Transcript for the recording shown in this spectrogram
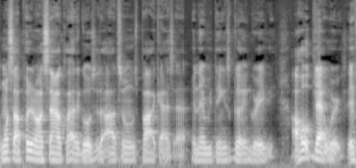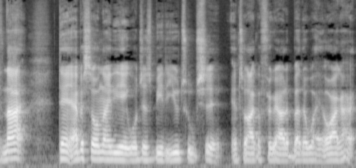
once I put it on SoundCloud, it goes to the iTunes podcast app, and everything's good and gravy. I hope that works. If not, then episode 98 will just be the YouTube shit until I can figure out a better way. Or I got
